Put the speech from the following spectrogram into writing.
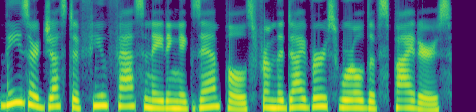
These are just a few fascinating examples from the diverse world of spiders.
